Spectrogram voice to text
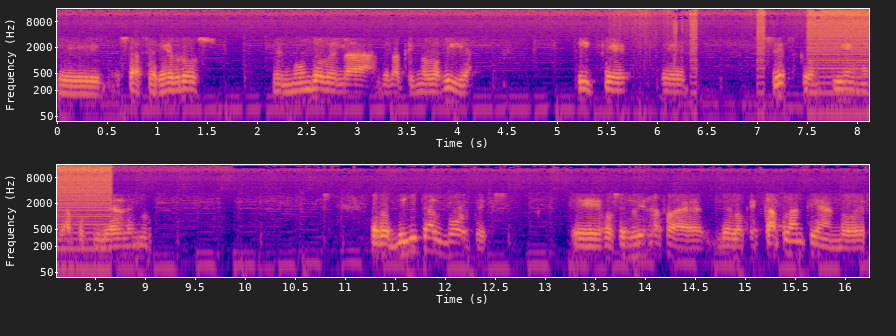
eh, o sea, cerebros del mundo de la, de la tecnología y que eh, Cisco tiene la posibilidad de... Pero Digital Vortex, eh, José Luis Rafael, de lo que está planteando es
